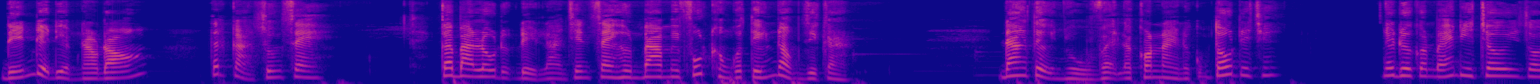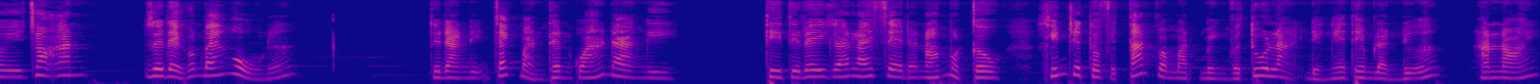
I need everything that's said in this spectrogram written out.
Đến địa điểm nào đó, tất cả xuống xe. Cái ba lô được để lại trên xe hơn 30 phút không có tiếng động gì cả. Đang tự nhủ vậy là con này nó cũng tốt đấy chứ. Nó đưa con bé đi chơi rồi cho ăn, rồi để con bé ngủ nữa. Tôi đang định trách bản thân quá đa nghi. Thì từ đây gã lái xe đã nói một câu khiến cho tôi phải tát vào mặt mình và tua lại để nghe thêm lần nữa. Hắn nói.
